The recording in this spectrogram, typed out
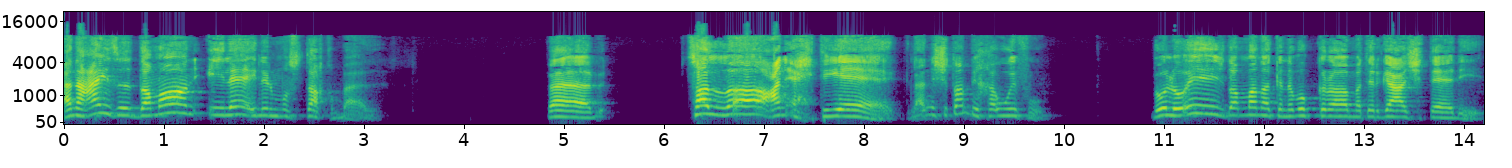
أنا عايز ضمان إلهي للمستقبل. فصلى عن احتياج لأن الشيطان بيخوفه. بيقول له إيش ضمنك إن بكرة ما ترجعش تاني؟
